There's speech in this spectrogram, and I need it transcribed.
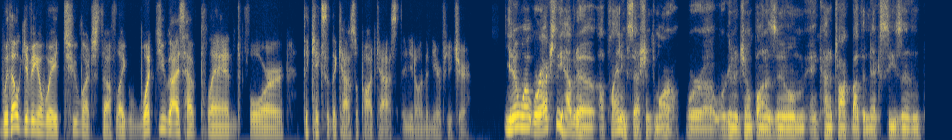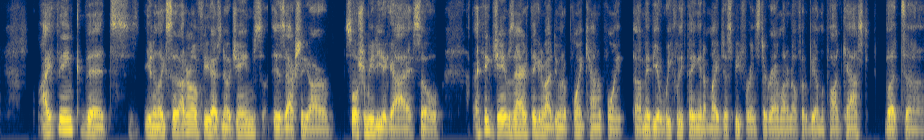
without giving away too much stuff, like what do you guys have planned for the Kicks of the Castle podcast, you know, in the near future? You know what? We're actually having a, a planning session tomorrow. We're uh, we're going to jump on a Zoom and kind of talk about the next season. I think that you know, like I said, I don't know if you guys know, James is actually our social media guy. So I think James and I are thinking about doing a point counterpoint, uh, maybe a weekly thing, and it might just be for Instagram. I don't know if it'll be on the podcast, but uh,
